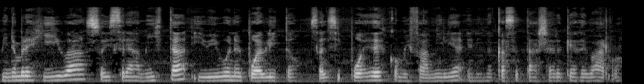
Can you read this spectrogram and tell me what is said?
Mi nombre es Iva, soy ceramista y vivo en el pueblito, Sal si puedes, con mi familia en una casa taller que es de barro.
